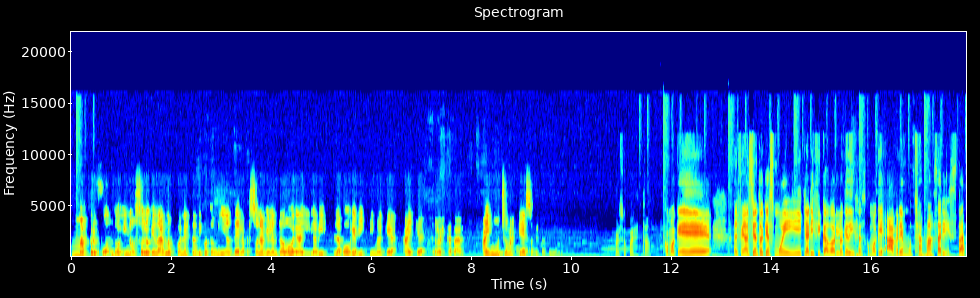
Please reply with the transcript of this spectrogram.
más profundo y no solo quedarnos con estas dicotomías de la persona violentadora y la, la pobre víctima que hay que rescatar. Hay mucho más que eso en esta dinámica. Por supuesto. Como que al final siento que es muy clarificador lo que dices, como que abre muchas más aristas.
